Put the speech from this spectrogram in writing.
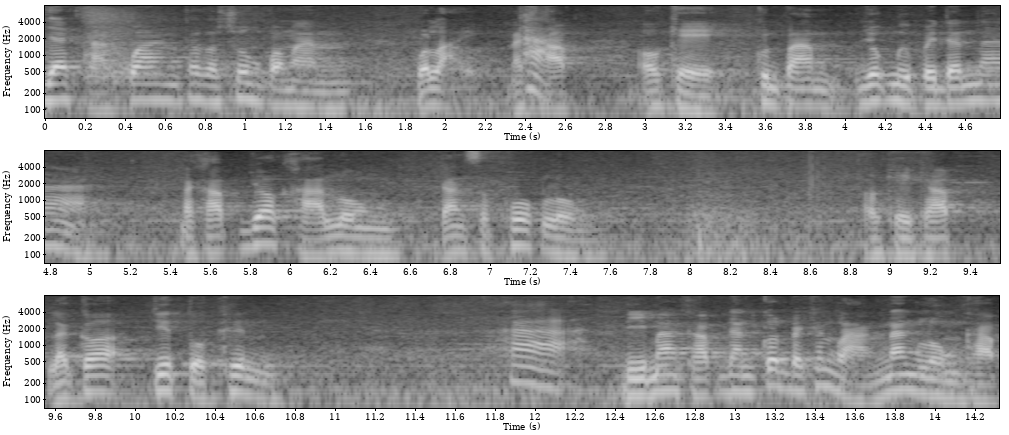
แยกขากว้างเท่ากับช่วงประมาณหัวไหล่นะครับโอเค คุณปาล์มยกมือไปด้านหน้านะครับย่อขาลงดันสะโพกลงโอเคครับ แล้วก็ยืดตัวขึ้น ค่ะ ดีมากครับ ดันก้นไปข้างหลังนั่งลงครับ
